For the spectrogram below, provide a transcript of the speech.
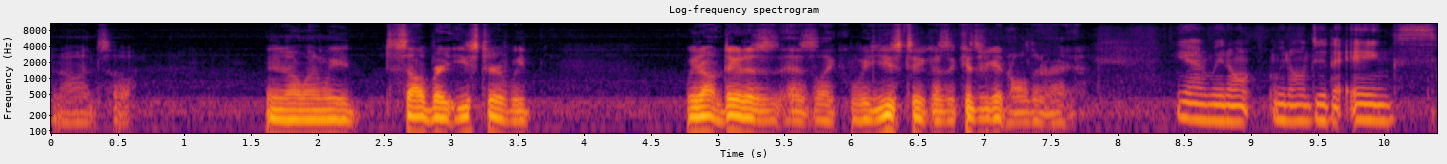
You know, and so you know when we celebrate Easter, we we don't do it as, as like we used to because the kids are getting older, right? Yeah, and we don't we don't do the eggs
